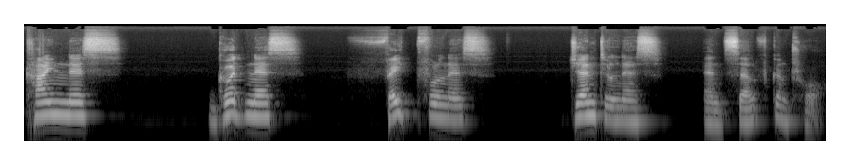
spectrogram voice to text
kindness, goodness, faithfulness, gentleness, and self control.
